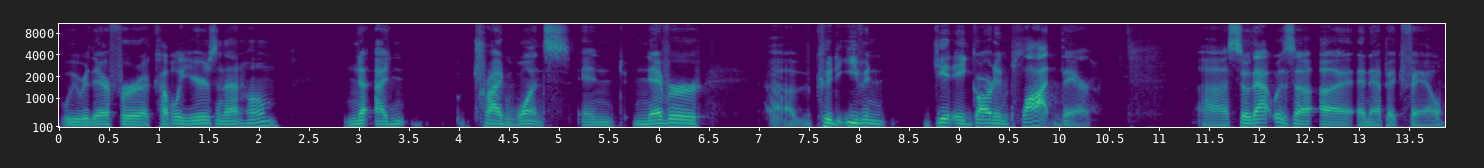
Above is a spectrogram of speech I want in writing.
we were there for a couple of years in that home. No, I tried once and never uh, could even get a garden plot there. Uh, so that was a, a, an epic fail.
